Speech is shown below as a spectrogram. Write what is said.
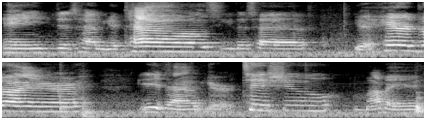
And you just have your towels. You just have your hair dryer, you just have your tissue, my bad.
